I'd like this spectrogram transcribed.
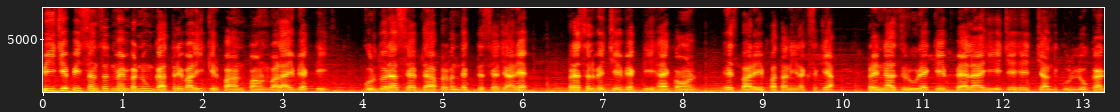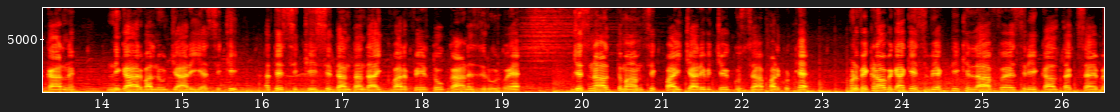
ਬੀਜੇਪੀ ਸੰਸਦ ਮੈਂਬਰ ਨੂੰ ਗਾਤਰੇ ਵਾਲੀ ਕਿਰਪਾਨ ਪਾਉਣ ਵਾਲਾ ਇਹ ਵਿਅਕਤੀ ਗੁਰਦੁਆਰਾ ਸਾਹਿਬ ਦਾ ਪ੍ਰਬੰਧਕ ਦੱਸਿਆ ਜਾ ਰਿਹਾ ਹੈ। ਪਰ ਅਸਲ ਵਿੱਚ ਇਹ ਵਿਅਕਤੀ ਹੈ ਕੌਣ, ਇਸ ਬਾਰੇ ਪਤਾ ਨਹੀਂ ਲੱਗ ਸਕਿਆ। ਪਰ ਇੰਨਾ ਜ਼ਰੂਰ ਹੈ ਕਿ ਪਹਿਲਾਂ ਹੀ ਅਜਿਹੇ ਚੰਦ ਕੁ ਲੋਕਾਂ ਕਾਰਨ ਨਿਗਾਰ ਵੱਲ ਨੂੰ ਜਾ ਰਹੀ ਹੈ ਸਿੱਖੀ। ਅਤੇ ਸਿੱਖੀ ਸਿਧਾਂਤਾਂ ਦਾ ਇੱਕ ਵਾਰ ਫੇਰ ਤੋਂ ਘਾਣ ਜ਼ਰੂਰ ਹੋਇਆ ਹੈ, ਜਿਸ ਨਾਲ तमाम ਸਿੱਖ ਭਾਈਚਾਰੇ ਵਿੱਚ ਗੁੱਸਾ ਭੜਕ ਉੱਠਿਆ ਹੈ। ਹੁਣ ਵੇਖਣਾ ਹੋਵੇਗਾ ਕਿ ਇਸ ਵਿਅਕਤੀ ਖਿਲਾਫ ਸ੍ਰੀ ਅਕਾਲ ਤਖਤ ਸਾਹਿਬ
